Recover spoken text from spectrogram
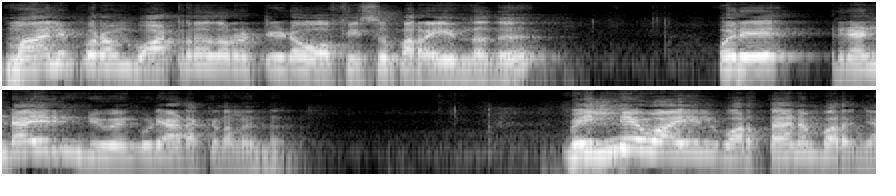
മാലിപ്പുറം വാട്ടർ അതോറിറ്റിയുടെ ഓഫീസ് പറയുന്നത് ഒരു രണ്ടായിരം രൂപയും കൂടി അടക്കണമെന്ന്. വലിയ വായിൽ വർത്താനം പറഞ്ഞ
